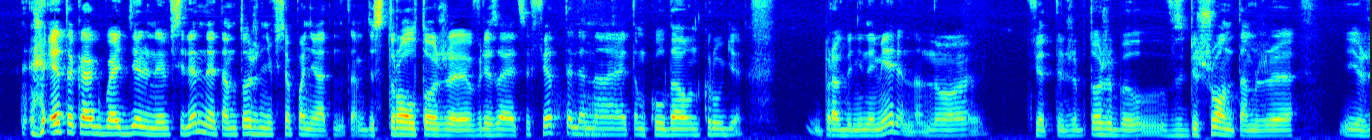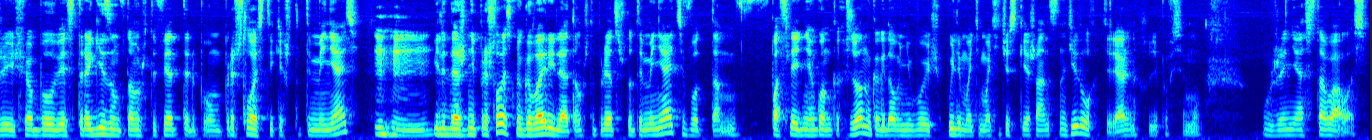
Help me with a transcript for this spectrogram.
это как бы отдельная вселенная, там тоже не все понятно. Там, где Строл тоже врезается в Феттеля на этом кулдаун-круге. Правда, не намеренно, но Феттель же тоже был взбешен, там же и же еще был весь трагизм в том, что Феттель, по-моему, пришлось таки что-то менять. Mm-hmm. Или даже не пришлось, но говорили о том, что придется что-то менять. Вот там в последних гонках сезона, когда у него еще были математические шансы на титул, хотя реально, судя по всему, уже не оставалось.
